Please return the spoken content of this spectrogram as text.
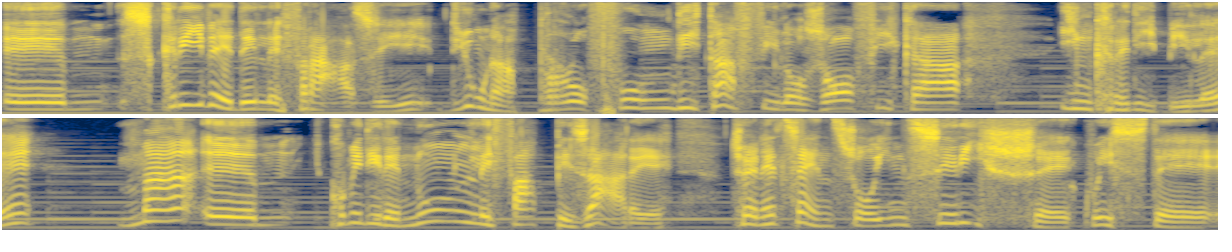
eh, scrive delle frasi di una profondità filosofica incredibile ma ehm, come dire, non le fa pesare, cioè nel senso inserisce queste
